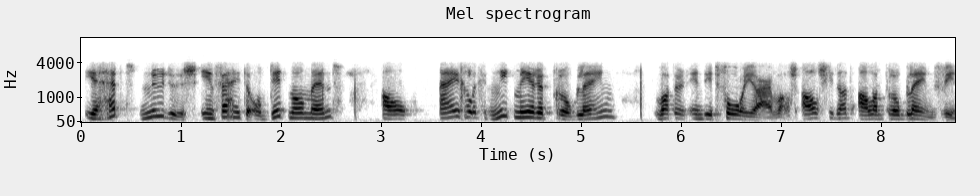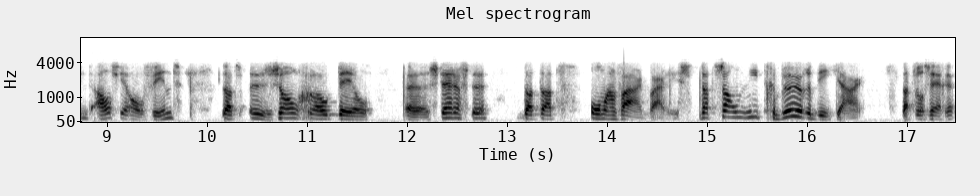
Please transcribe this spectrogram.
je hebt nu dus in feite op dit moment al eigenlijk niet meer het probleem wat er in dit voorjaar was. Als je dat al een probleem vindt. Als je al vindt dat zo'n groot deel sterfte, dat dat onaanvaardbaar is. Dat zal niet gebeuren dit jaar. Dat wil zeggen,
